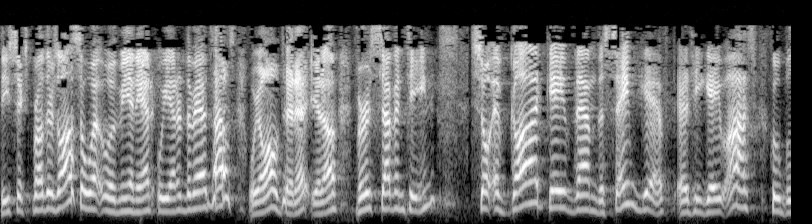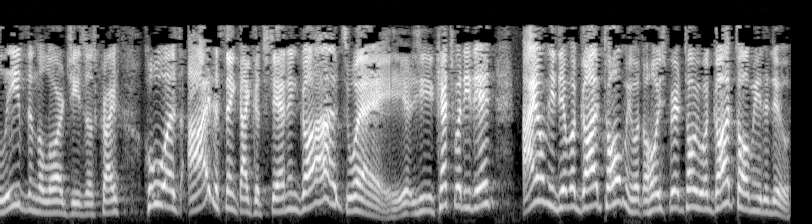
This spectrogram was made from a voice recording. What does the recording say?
These six brothers also went with me, and we entered the man's house. We all did it, you know. Verse 17. So if God gave them the same gift as He gave us who believed in the Lord Jesus Christ, who was I to think I could stand in God's way? You catch what He did? I only did what God told me, what the Holy Spirit told me, what God told me to do.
